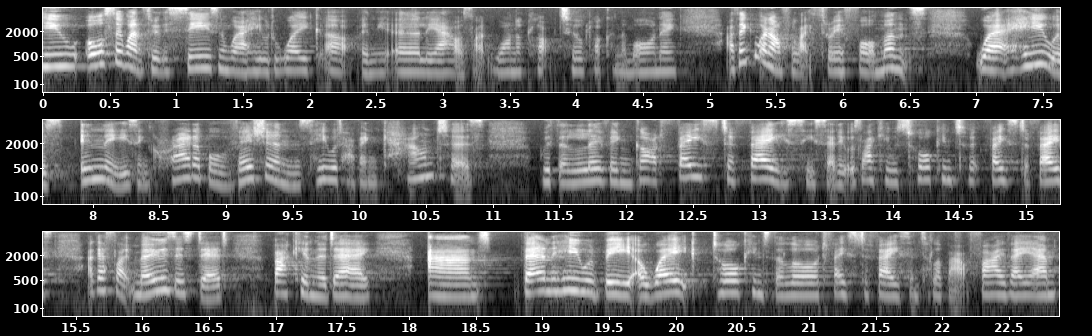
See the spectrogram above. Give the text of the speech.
He also went through the season where he would wake up in the early hours, like one o'clock, two o'clock in the morning. I think it went on for like three or four months, where he was in these incredible visions. He would have encounters with the living God face to face. He said it was like he was talking to face to face, I guess like Moses did back in the day. And then he would be awake talking to the Lord face to face until about 5 a.m.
